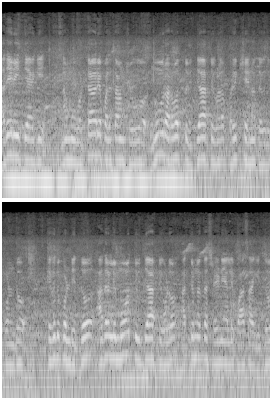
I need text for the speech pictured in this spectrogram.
ಅದೇ ರೀತಿಯಾಗಿ ನಮ್ಮ ಒಟ್ಟಾರೆ ಫಲಿತಾಂಶವು ನೂರ ಅರವತ್ತು ವಿದ್ಯಾರ್ಥಿಗಳ ಪರೀಕ್ಷೆಯನ್ನು ತೆಗೆದುಕೊಂಡು, ತೆಗೆದುಕೊಂಡಿದ್ದು, ಅದರಲ್ಲಿ ಮೂವತ್ತು ವಿದ್ಯಾರ್ಥಿಗಳು ಅತ್ಯುನ್ನತ ಶ್ರೇಣಿಯಲ್ಲಿ ಪಾಸಾಗಿದ್ದು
